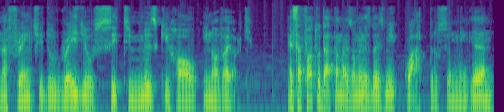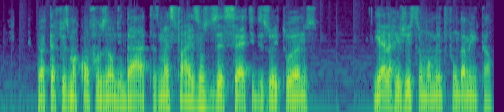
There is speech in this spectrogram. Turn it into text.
na frente do Radio City Music Hall em Nova York. Essa foto data mais ou menos 2004, se eu não me engano. Eu até fiz uma confusão de datas, mas faz uns 17, 18 anos. E ela registra um momento fundamental.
